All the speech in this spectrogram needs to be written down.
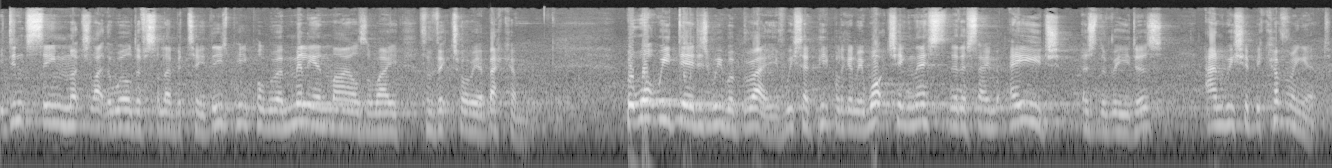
It didn't seem much like the world of celebrity. These people were a million miles away from Victoria Beckham. But what we did is we were brave. We said people are going to be watching this, they're the same age as the readers, and we should be covering it.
